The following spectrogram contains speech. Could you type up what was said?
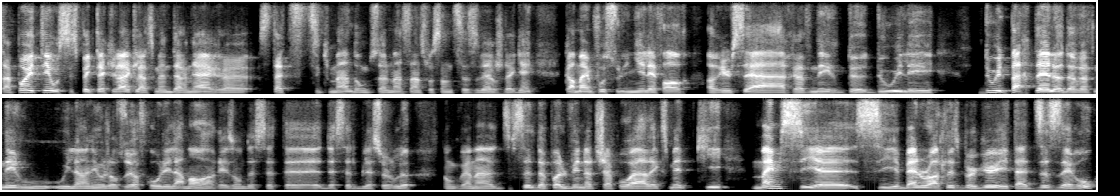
n'a pas été aussi spectaculaire que la semaine dernière statistiquement, donc seulement 166 verges de gain. Quand même, il faut souligner l'effort, a réussi à revenir d'où il est d'où il partait de revenir où, il en est aujourd'hui, a frôlé la mort en raison de cette, euh, de cette blessure-là. Donc, vraiment difficile de ne pas lever notre chapeau à Alex Smith, qui, même si, euh, si Ben Roethlisberger est à 10-0,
